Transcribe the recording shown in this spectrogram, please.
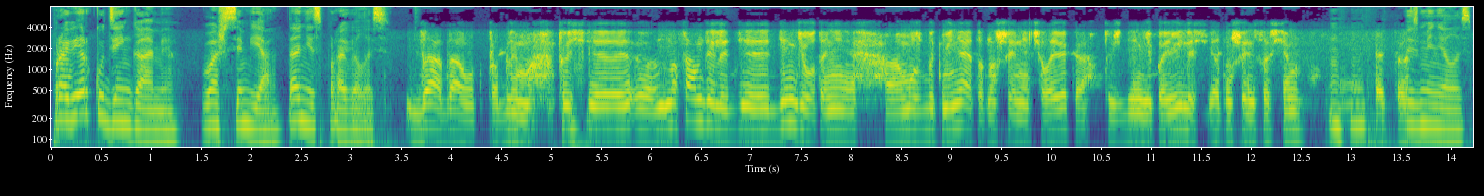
проверку деньгами? Ваша семья, да, не справилась? Да, да, вот проблема. То есть, э, э на самом деле, деньги, вот они, э, может быть, меняют отношение человека. То есть, деньги появились, и отношение совсем угу. как-то... Изменилось.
